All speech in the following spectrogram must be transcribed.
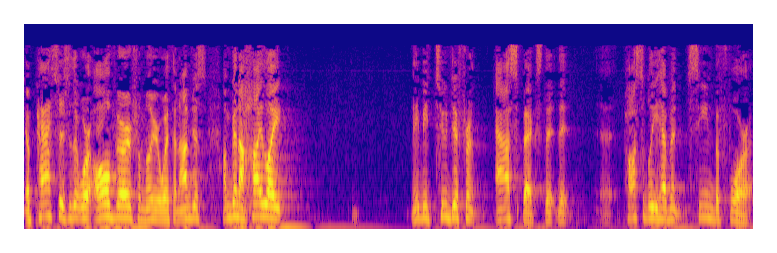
a passage that we're all very familiar with, and I'm just, I'm going to highlight maybe two different aspects that, that uh, possibly you haven't seen before.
